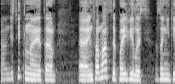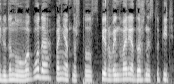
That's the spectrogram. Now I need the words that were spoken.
А, действительно, это информация появилась за неделю до Нового года. Понятно, что с 1 января должны вступить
